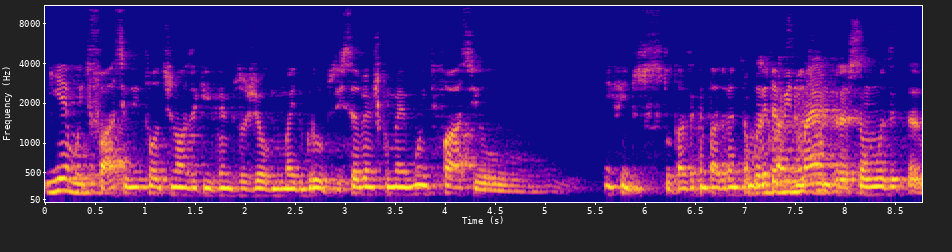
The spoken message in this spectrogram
E é muito fácil, e todos nós aqui vemos o jogo no meio de grupos e sabemos como é muito fácil. Enfim, se tu estás a cantar durante São coisas 90 que minutos. mantras, são música.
